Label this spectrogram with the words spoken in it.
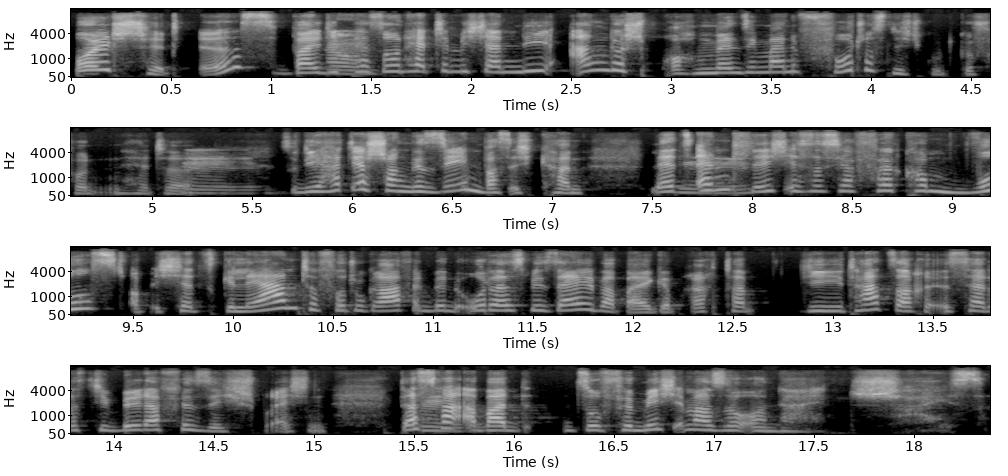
Bullshit ist, weil die oh. Person hätte mich ja nie angesprochen, wenn sie meine Fotos nicht gut gefunden hätte. Hm. So, die hat ja schon gesehen, was ich kann. Letztendlich hm. ist es ja vollkommen Wurst, ob ich jetzt gelernte Fotografin bin oder es mir selber beigebracht habe. Die Tatsache ist ja, dass die Bilder für sich sprechen. Das hm. war aber so für mich immer so, oh nein, scheiße.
